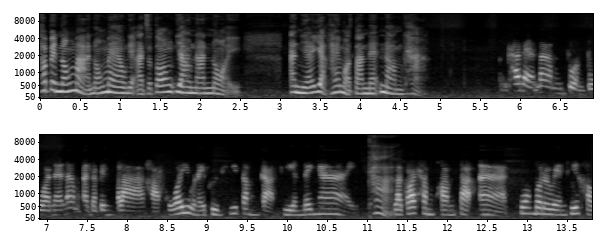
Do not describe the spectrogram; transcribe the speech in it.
ถ้าเป็นน้องหมาน้องแมวเนี่ยอาจจะต้องยาวนานหน่อย อันนี้อยากให้หมอตันแนะนำค่ะ ถ้าแนะนำส่วนตัวแนะนำอาจจะเป็นปลาค่ะ เพราะว่าอยู่ในพื้นที่จำกัดเลี้ยงได้ง่าย ค่ะ แล้วก็ทำความสะอาดพวกบริเวณที่เขา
